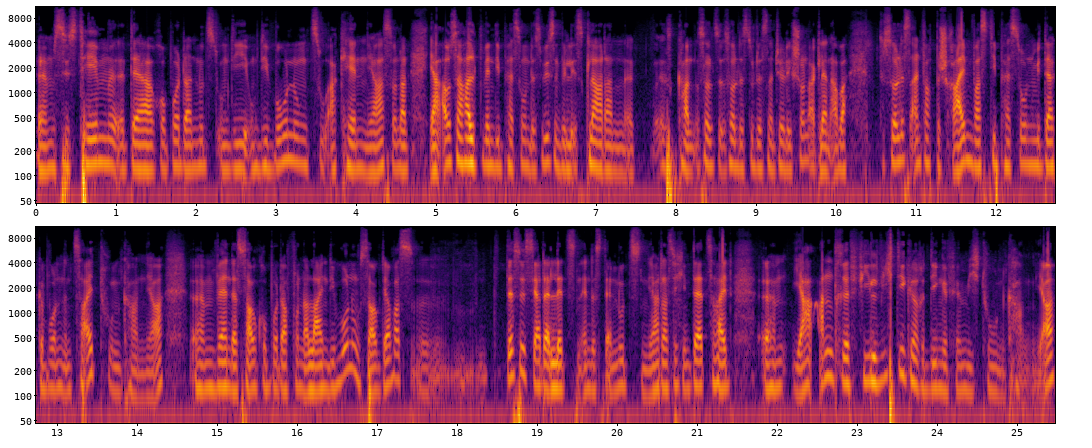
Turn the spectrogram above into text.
ähm, System der Roboter nutzt, um die, um die Wohnung zu erkennen, ja, sondern ja, außer halt, wenn die Person das wissen will, ist klar, dann äh, kann, solltest, solltest du das natürlich schon erklären, aber du solltest einfach beschreiben, was die Person mit der gewonnenen Zeit tun kann, ja, ähm, während der Saugroboter von allein die Wohnung saugt, ja, was, äh, das ist ja der letzten Endes der Nutzen, ja, dass ich in der Zeit, ähm, ja, andere, viel wichtigere Dinge für mich tun kann, ja.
